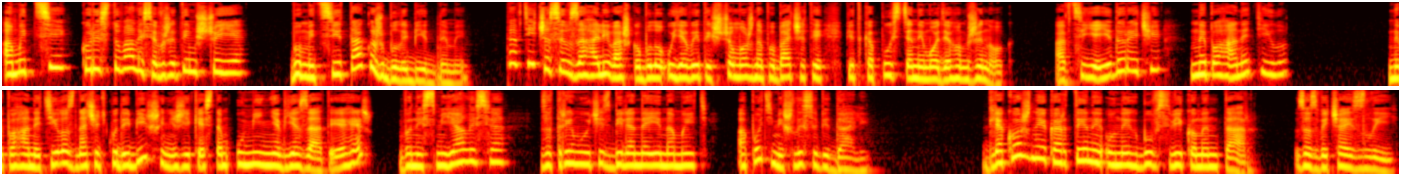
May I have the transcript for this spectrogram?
а митці користувалися вже тим, що є, бо митці також були бідними. Та в ті часи взагалі важко було уявити, що можна побачити під капустяним одягом жінок. А в цієї, до речі, непогане тіло. Непогане тіло значить куди більше, ніж якесь там уміння в'язати, еге ж? Вони сміялися, затримуючись біля неї на мить, а потім ішли собі далі. Для кожної картини у них був свій коментар, зазвичай злий,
